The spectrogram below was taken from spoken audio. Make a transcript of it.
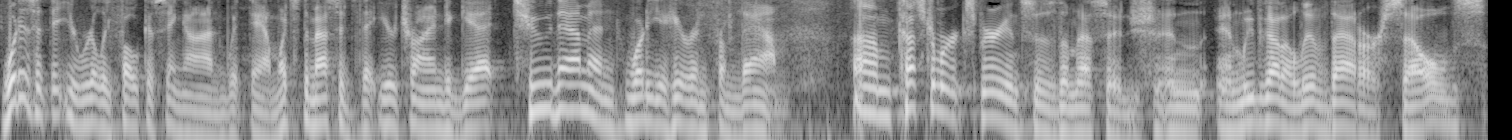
What is it that you're really focusing on with them? What's the message that you're trying to get to them, and what are you hearing from them? Um, customer experience is the message, and, and we've got to live that ourselves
